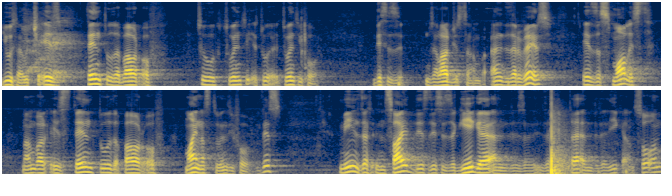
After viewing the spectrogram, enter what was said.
yotta, which is 10 to the power of to 20, uh, 24. This is the largest number. And the reverse is the smallest number is 10 to the power of minus 24. This means that inside this, this is the giga and the, the hepta and the deca and so on.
